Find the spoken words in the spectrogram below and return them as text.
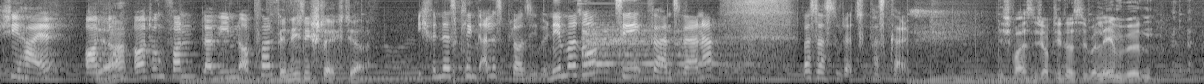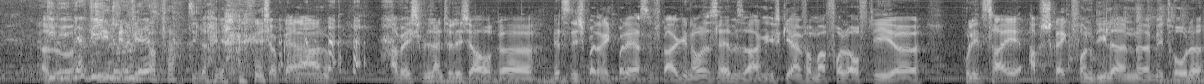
Skiheil, Ortung, Ja. Ortung von Lawinenopfern. finde ich nicht schlecht, ja. Ich finde, es klingt alles plausibel. Nehmen wir so. C für Hans Werner. Was sagst du dazu, Pascal? Ich weiß nicht, ob die das überleben würden. Also, Lawinenhunde. die, ja, ich habe keine Ahnung. Aber ich will natürlich auch äh, jetzt nicht bei, direkt bei der ersten Frage genau dasselbe sagen. Ich gehe einfach mal voll auf die äh, Polizei-Abschreck von Dealern-Methode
